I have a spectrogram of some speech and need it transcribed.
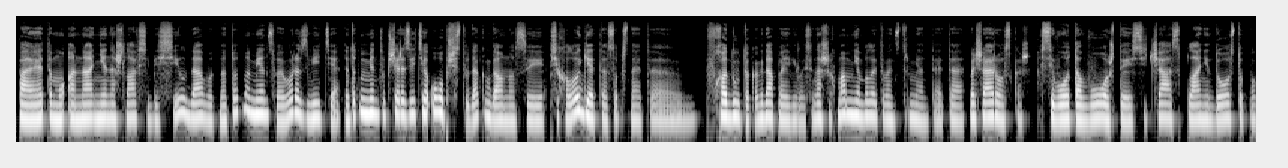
Поэтому она не нашла в себе сил, да, вот на тот момент своего развития, на тот момент вообще развития общества, да, когда у нас и психология, это, собственно, это в ходу-то, когда появилась. У наших мам не было этого инструмента. Это большая роскошь. Всего того, что есть сейчас в плане доступа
